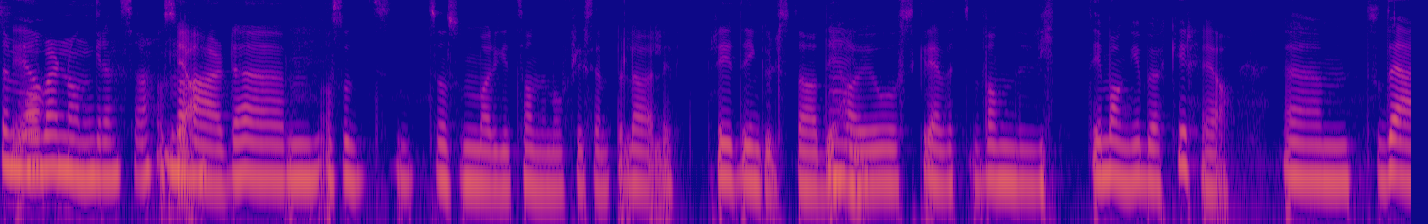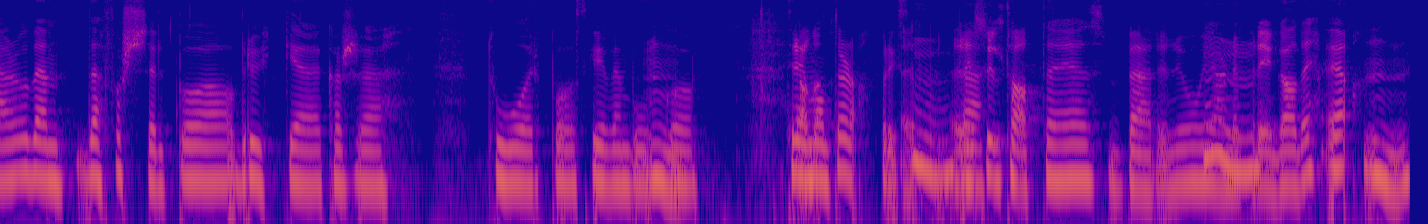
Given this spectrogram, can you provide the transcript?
Ja, det må Ja. være noen grenser. Og så Ja. er det mm, altså, sånn som Margit Sandemo for eksempel, eller Frid Ingulstad, de Mm. har jo skrevet vanvittig mange bøker. Ja. Um, så det er jo den Det er forskjell på å bruke kanskje to år på å skrive en bok Mm. og tre Ja, da- måneder, da, eksempel. Er- Resultatet bærer jo gjerne Mm. preg av det. Ja. Mm.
